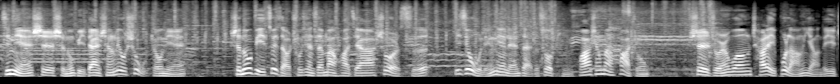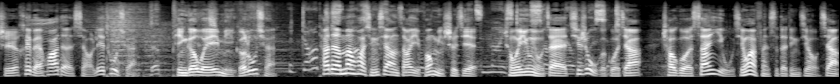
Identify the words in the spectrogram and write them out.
今年是史努比诞生六十五周年。史努比最早出现在漫画家舒尔茨一九五零年连载的作品《花生漫画》中，是主人翁查理·布朗养的一只黑白花的小猎兔犬，品格为米格鲁犬。他的漫画形象早已风靡世界，成为拥有在七十五个国家超过三亿五千万粉丝的顶级偶像。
